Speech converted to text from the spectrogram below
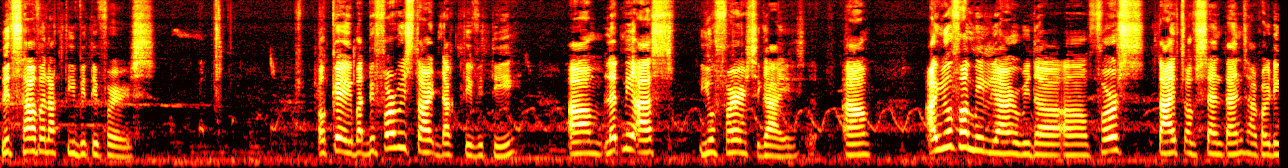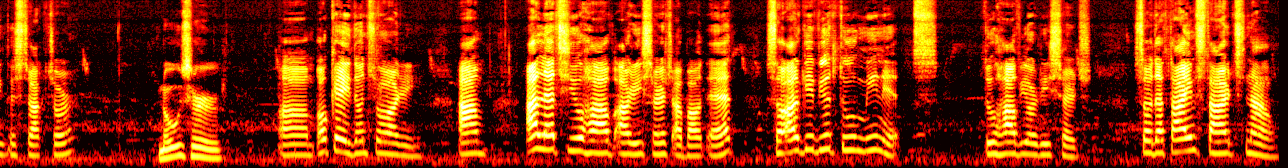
Let's have an activity first. Okay, but before we start the activity, um, let me ask you first, guys. Um, are you familiar with the uh, first types of sentence according to structure? No, sir. Um, okay, don't worry. Um, I'll let you have a research about it. So I'll give you two minutes to have your research. So the time starts now.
